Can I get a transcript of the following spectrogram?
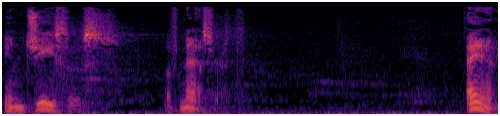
in Jesus of Nazareth. And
